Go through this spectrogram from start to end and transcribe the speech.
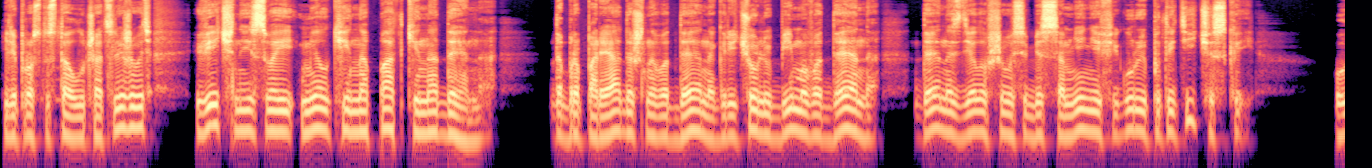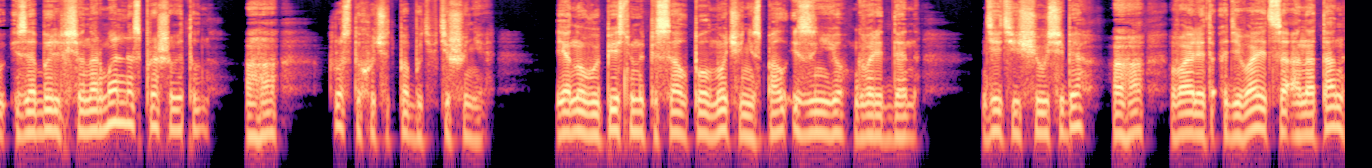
или просто стал лучше отслеживать вечные свои мелкие нападки на Дэна. Добропорядочного Дэна, горячо любимого Дэна, Дэна, сделавшегося без сомнения фигурой патетической. «У Изабель все нормально?» — спрашивает он. «Ага, просто хочет побыть в тишине». «Я новую песню написал, полночи не спал из-за нее», — говорит Дэн. «Дети еще у себя?» «Ага, Вайлет одевается, а Натан...»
